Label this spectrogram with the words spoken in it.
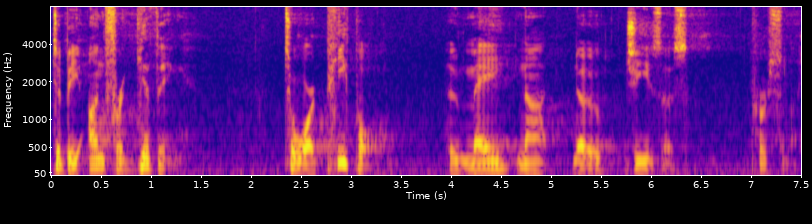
to be unforgiving toward people who may not know Jesus personally.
